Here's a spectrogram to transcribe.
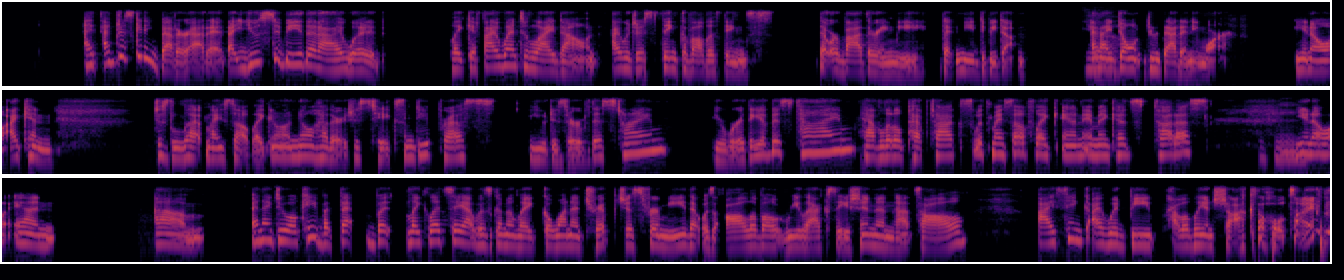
I I'm just getting better at it. I used to be that I would like if I went to lie down, I would just think of all the things that were bothering me that need to be done. Yeah. And I don't do that anymore. You know, I can just let myself, like, you know, no, Heather, it just take some deep breaths. You deserve this time. You're worthy of this time. Have little pep talks with myself, like Ann Imig has taught us, mm-hmm. you know, and, um, and I do okay. But that, but like, let's say I was going to like go on a trip just for me that was all about relaxation and that's all. I think I would be probably in shock the whole time.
